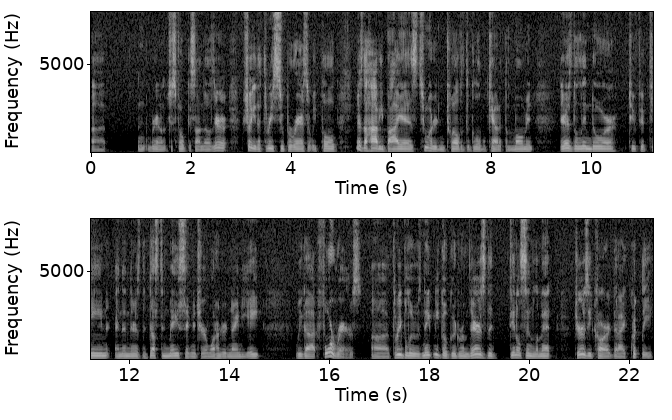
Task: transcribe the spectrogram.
uh, and we're going to just focus on those. There, show you the three super rares that we pulled. There's the Javi Baez, 212 is the global count at the moment. There's the Lindor, 215, and then there's the Dustin May signature, 198. We got four rares, uh, three blues, Niko Goodrum. There's the Dinelson Lamet jersey card that I quickly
